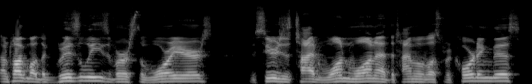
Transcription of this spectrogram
I'm talking about the Grizzlies versus the Warriors. The series is tied 1 1 at the time of us recording this.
